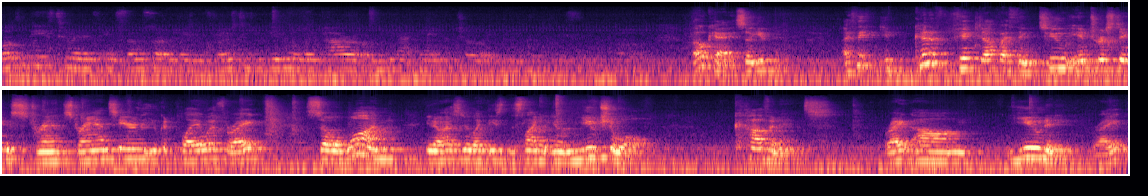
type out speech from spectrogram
Both of these terms in some sort of way refers to you giving away power or you not being in control and being complicit. Okay, so you, I think you kind of picked up, I think, two interesting strand, strands here that you could play with, right? So one, you know, has to do like these, this language, you know, mutual, covenant, right? Um, unity, right?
